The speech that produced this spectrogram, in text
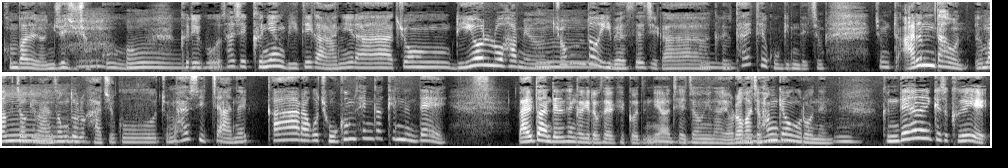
건반을 연주해 주셨고 어. 그리고 사실 그냥 미디가 아니라 좀 리얼로 하면 음. 좀더 이 메시지가 음. 그래도 타이틀곡인데 좀좀 아름다운 음악적인 음. 완성도를 가지고 좀 할 수 있지 않을까라고 조금 생각했는데 말도 안 되는 생각이라고 생각했거든요. 재정이나 여러 가지 음. 환경으로는. 음. 근데 하나님께서 그게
